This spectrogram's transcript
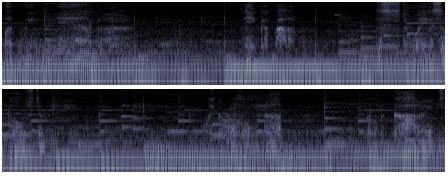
But we never think about this is the way it's supposed to be. We grown up go to college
